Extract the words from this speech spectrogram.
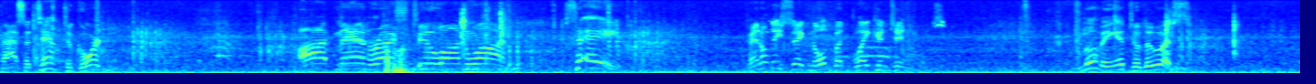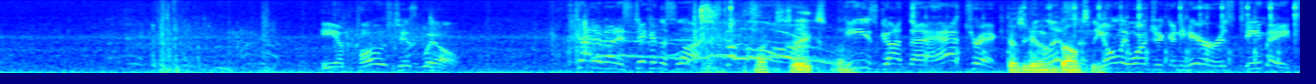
Pass attempt to Gordon. Odd man rush two on one. Save. Penalty signaled, but play continues. Moving it to Lewis. He imposed his will. Got it on his stick in the slot. Fuck's Score! sakes, man. He's got the hat trick. Guys are getting listen, bounces. The only ones you can hear are his teammates.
